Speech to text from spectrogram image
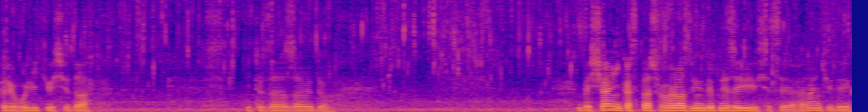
Приволік сюди. І тут зараз заведу. Без чайника з першого разу він би б не завівся, це я гарантію даю.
